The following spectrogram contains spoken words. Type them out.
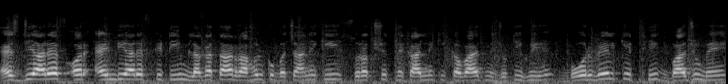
एसडीआरएफ और एनडीआरएफ की टीम लगातार राहुल को बचाने की, सुरक्षित निकालने की कवायद में जुटी हुई है। बोरवेल के ठीक बाजू में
